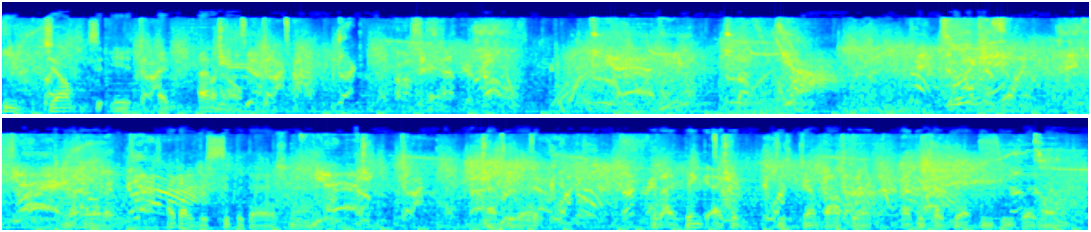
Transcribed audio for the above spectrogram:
He jumped it. I, I don't know. No, I gotta, I gotta just super dash, man. After that. Cause I think I could just jump after I, I could like get DP, but no.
